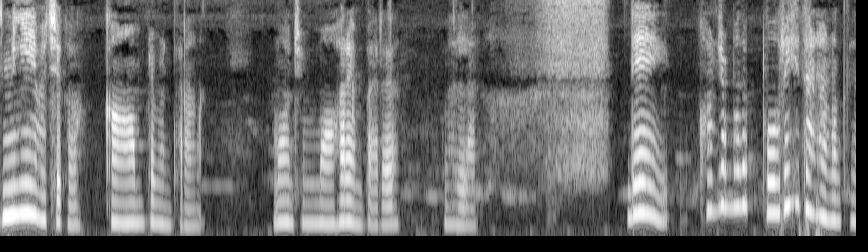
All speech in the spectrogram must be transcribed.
நீயே வச்சுக்கோ. காம்ப்ளிமெண்ட் தராங்க. மூஞ்சி மோகரம் பாரு. நல்லா. டேய் கொஞ்சமாவது புரியுதா எனக்கு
